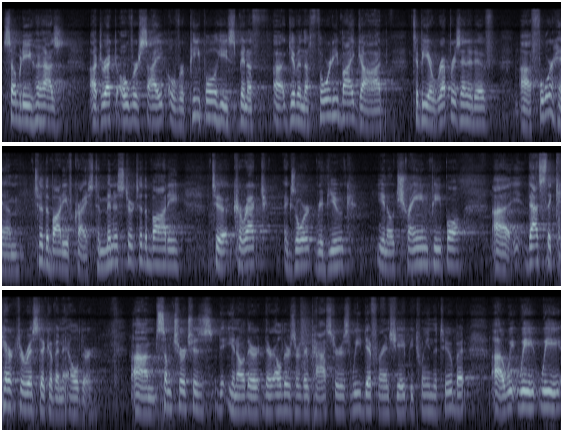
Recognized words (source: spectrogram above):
somebody who has a direct oversight over people. He's been a, uh, given authority by God to be a representative uh, for him to the body of Christ, to minister to the body, to correct, exhort, rebuke, you know, train people. Uh, that's the characteristic of an elder. Um, some churches, you know, their, their elders or their pastors, we differentiate between the two, but uh, we, we, we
